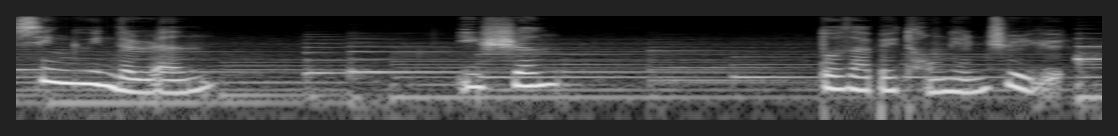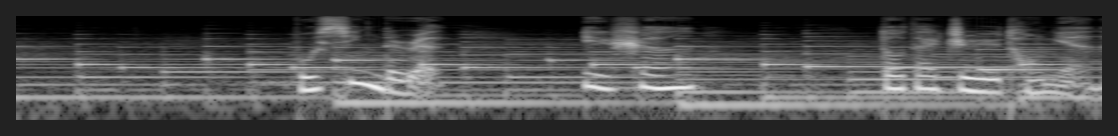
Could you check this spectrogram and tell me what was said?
幸运的人，一生都在被童年治愈；不幸的人，一生都在治愈童年。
